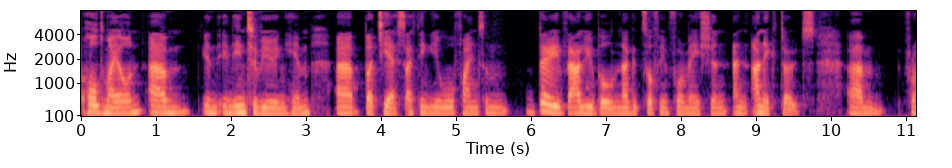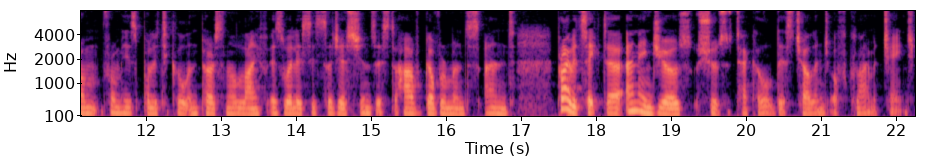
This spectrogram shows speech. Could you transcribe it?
hold my own um, in in interviewing him. Uh, but yes, I think you will find some very valuable nuggets of information and anecdotes um, from from his political and personal life, as well as his suggestions as to how governments and private sector and NGOs should tackle this challenge of climate change.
